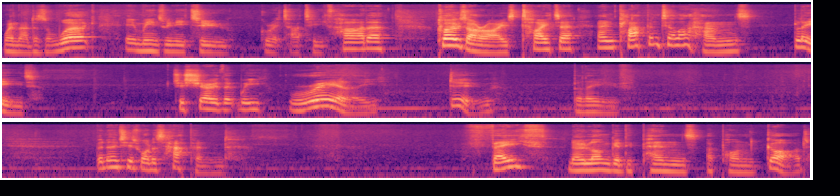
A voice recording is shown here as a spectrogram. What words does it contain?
When that doesn't work, it means we need to grit our teeth harder, close our eyes tighter, and clap until our hands bleed to show that we really do believe. But notice what has happened. Faith no longer depends upon God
